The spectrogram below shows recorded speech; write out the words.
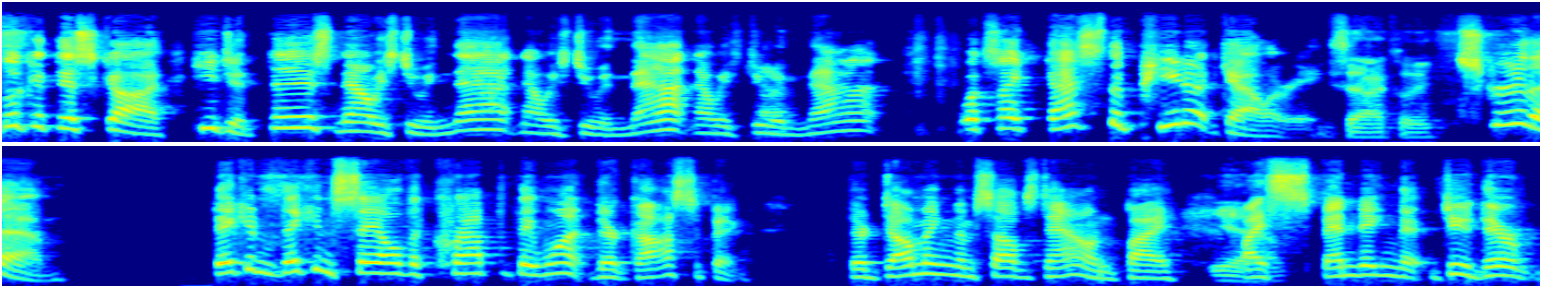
look at this guy. He did this. Now he's doing that. Now he's doing that. Now he's doing that. What's like, that's the peanut gallery. exactly. Screw them. They can they can say all the crap that they want. They're gossiping. They're dumbing themselves down by Yeah. by spending their dude they're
